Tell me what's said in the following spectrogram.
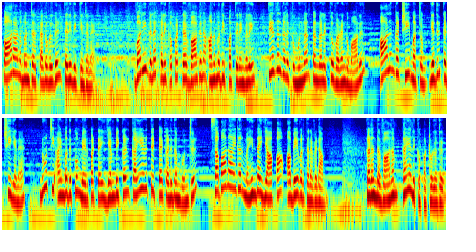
பாராளுமன்ற தகவல்கள் தெரிவிக்கின்றன. வரி விலக்களிக்கப்பட்ட வாகன அனுமதி பத்திரங்களை தேர்தல்களுக்கு முன்னர் தங்களுக்கு வழங்குமாறு ஆளுங்கட்சி மற்றும் எதிர்க்கட்சி என நூற்றி ஐம்பதுக்கும் மேற்பட்ட எம்பிக்கள் கையெழுத்திட்ட கடிதம் ஒன்று சபாநாயகர் மஹிந்த யாப்பா அபேவர்த்தனவிடம் கடந்த வாரம் கையளிக்கப்பட்டுள்ளது.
